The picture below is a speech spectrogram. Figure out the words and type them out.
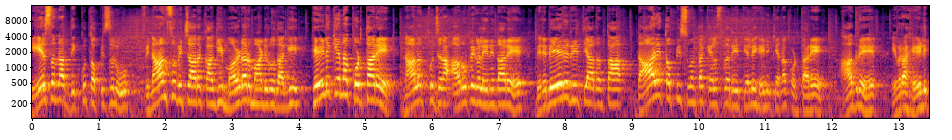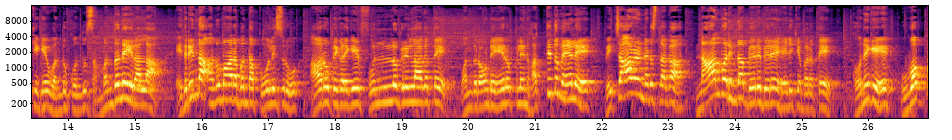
ಕೇಸನ್ನ ದಿಕ್ಕು ತಪ್ಪಿಸಲು ಫಿನಾನ್ಸು ವಿಚಾರಕ್ಕಾಗಿ ಮರ್ಡರ್ ಮಾಡಿರೋದಾಗಿ ಹೇಳಿಕೆಯನ್ನ ಕೊಡ್ತಾರೆ. ನಾಲ್ಕು ಜನ ಆರೋಪಿಗಳೇನಿದ್ದಾರೆ, ಬೇರೆ ಬೇರೆ ರೀತಿಯಾದಂತ ದಾರಿ ತಪ್ಪಿಸುವಂತ ಕೆಲಸದ ರೀತಿಯಲ್ಲಿ ಹೇಳಿಕೆಯನ್ನ ಕೊಡ್ತಾರೆ. ಆದ್ರೆ ಇವರ ಹೇಳಿಕೆಗೆ ಒಂದಕ್ಕೊಂದು ಸಂಬಂಧನೇ ಇರಲ್ಲ. ಇದರಿಂದ ಅನುಮಾನ ಬಂದ ಪೊಲೀಸರು ಆರೋಪಿಗಳಿಗೆ ಫುಲ್ ಗ್ರಿಲ್ ಆಗುತ್ತೆ. ಒಂದು ರೌಂಡ್ ಏರೋಪ್ಲೇನ್ ಹತ್ತಿದ ಮೇಲೆ ವಿಚಾರಣೆ ನಡೆಸಿದಾಗ ನಾಲ್ವರಿಂದ ಬೇರೆ ಬೇರೆ ಹೇಳಿಕೆ ಬರುತ್ತೆ. ಕೊನೆಗೆ ಒಬ್ಬ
